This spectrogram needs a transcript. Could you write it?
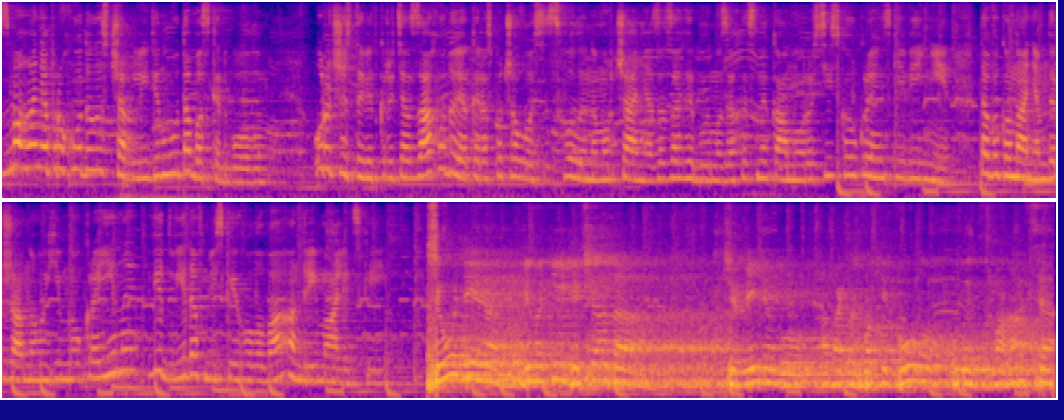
Змагання проходили з чарлідінгу та баскетболу. Урочисте відкриття заходу, яке розпочалося з хвилини мовчання за загиблими захисниками у російсько-українській війні та виконанням державного гімну України, відвідав міський голова Андрій Маліцький. Сьогодні юнаки дівчата черлідингу, а також баскетболу будуть змагатися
